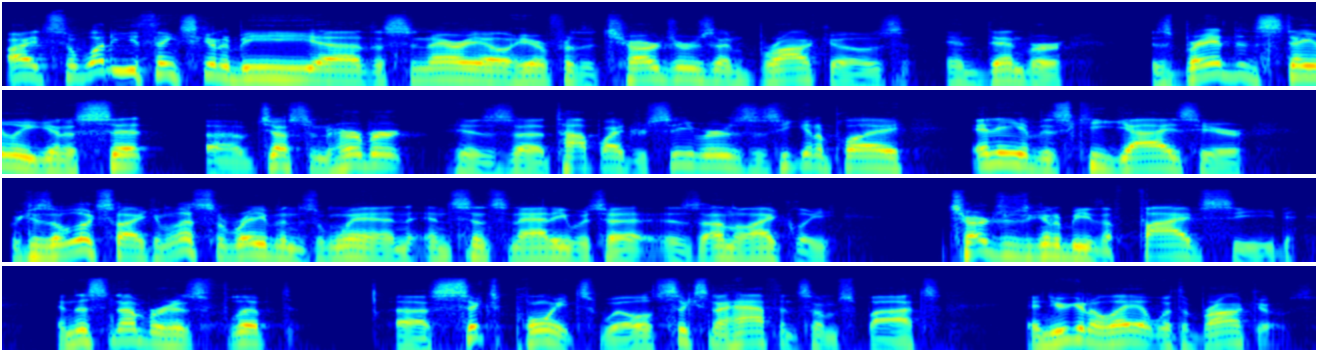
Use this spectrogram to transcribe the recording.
All right, so what do you think is going to be uh, the scenario here for the Chargers and Broncos in Denver? Is Brandon Staley going to sit uh, Justin Herbert, his uh, top wide receivers? Is he going to play any of his key guys here? Because it looks like, unless the Ravens win in Cincinnati, which uh, is unlikely, Chargers are going to be the five seed. And this number has flipped uh, six points, Will, six and a half in some spots, and you're going to lay it with the Broncos.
